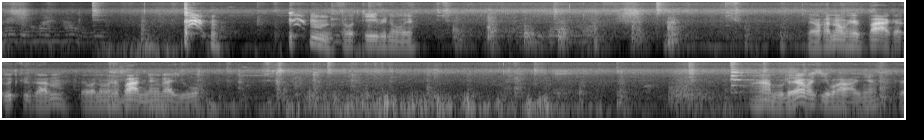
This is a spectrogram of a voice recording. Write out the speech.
ไม่ตัวก็มาเอาเลยอืมโทษทีพี่หน่อยแต่ว่าข้างนอกให้ป้าก็อึดคือกัน แต่ว่าน้องให้บ้านยังได้อยู่อาหารหมดแล้วภาษีบาทยังแต่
